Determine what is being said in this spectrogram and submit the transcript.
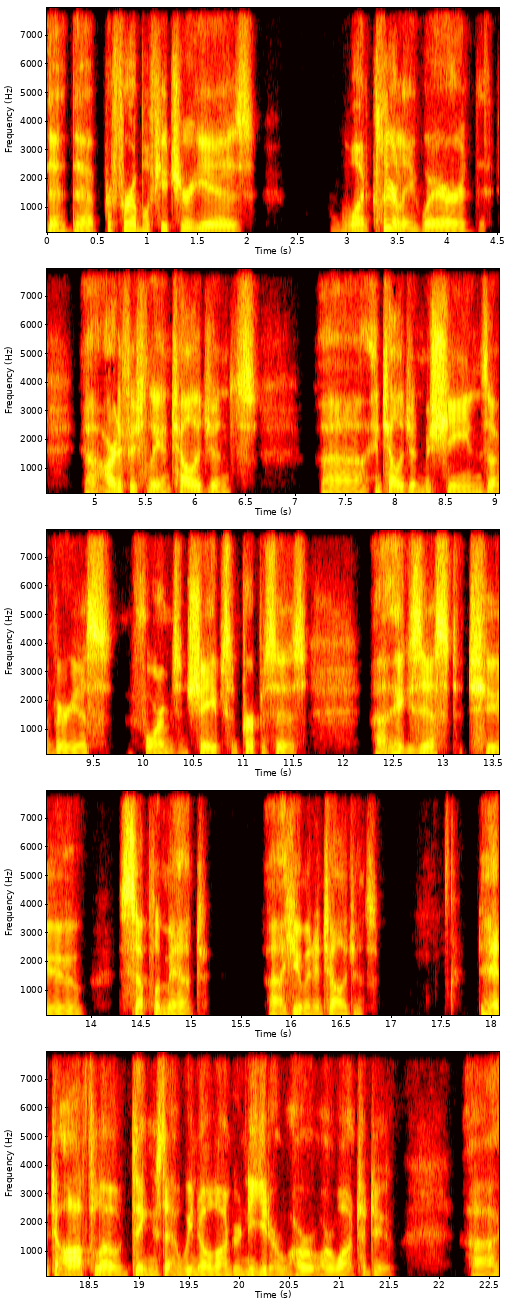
the the preferable future is one clearly where uh, artificially intelligence uh, intelligent machines of various forms and shapes and purposes uh, exist to supplement uh, human intelligence and to offload things that we no longer need or, or, or want to do. Uh,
